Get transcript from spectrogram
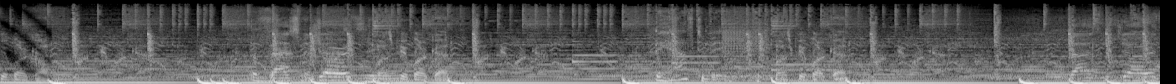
Most people are good. The vast majority. Most people are good. They have to be. Most people are good. Vast majority.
